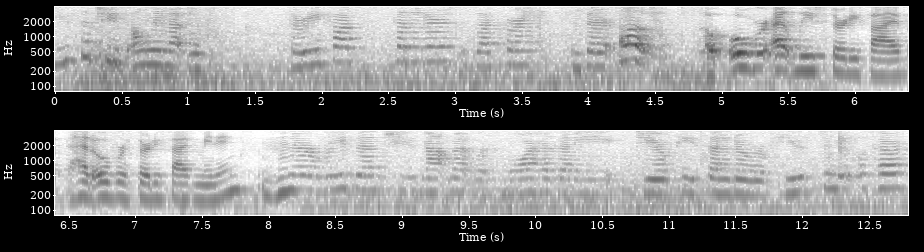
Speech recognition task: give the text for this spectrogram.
you said she's only met with thirty-five senators, is that correct? Is there, Oh, over at least 35, had over 35 meetings. is Mhm. there a reason she's not met with more? Has any GOP senator refused to meet with her?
